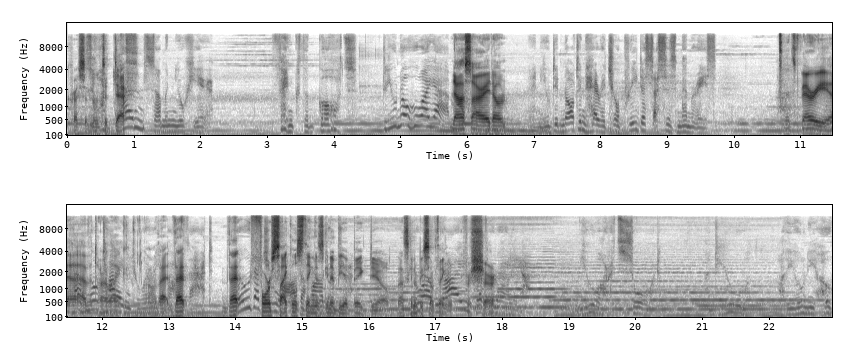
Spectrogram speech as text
crescent so moon to I death. can summon you here. Thank the gods. Do you know who I am? Nah, sorry, I don't. And you did not inherit your predecessor's memories. It's very uh, Avatar-like. time Oh, that that that. that Know that four cycles the thing is going to be a big deal. That's going to be You are the something for sure. You are its sword, and you are the only hope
